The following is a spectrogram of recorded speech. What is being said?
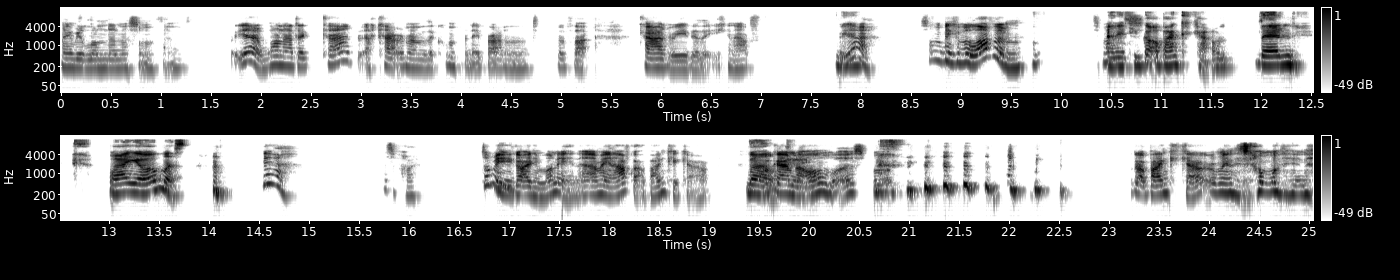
Maybe London or something. But yeah, one had a card I can't remember the company brand of that card reader that you can have. But Yeah. yeah, some people have them. And if you've got a bank account, then why are you homeless? Yeah. That's a point. Don't mean you hmm. got any money in it. I mean, I've got a bank account. Well, okay, I'm not homeless, but I've got a bank account. I mean, it's got money in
